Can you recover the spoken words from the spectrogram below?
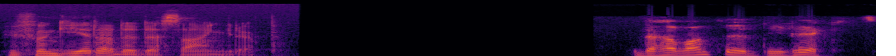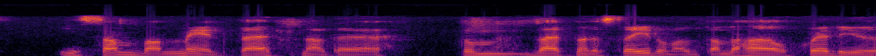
Hur fungerade dessa angrepp? Det här var inte direkt i samband med väpnade, de väpnade striderna utan det här skedde ju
